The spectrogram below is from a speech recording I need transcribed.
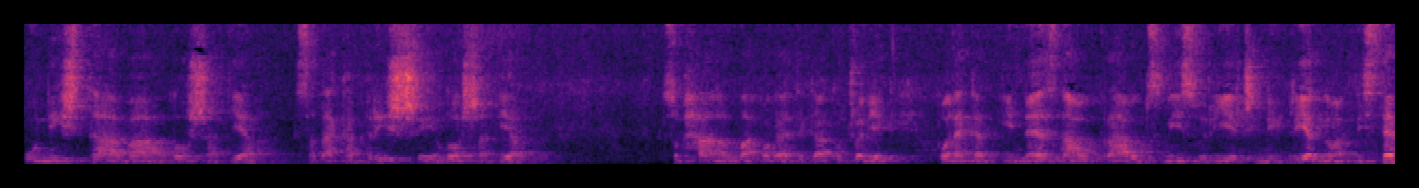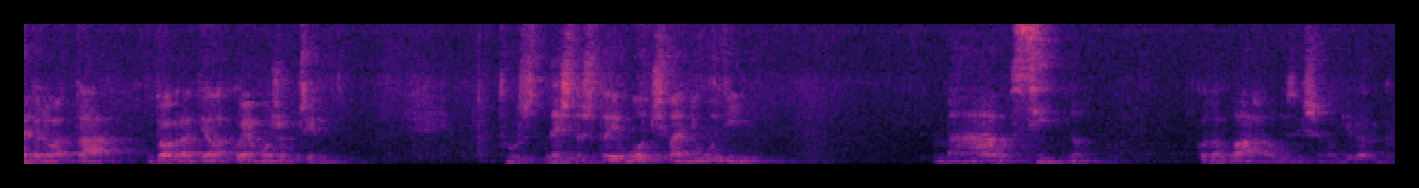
uništava loša djela. Sadaka briše loša djela. Subhanallah, pogledajte kako čovjek ponekad i ne zna u pravom smislu riječi, ni vrijednovat, ni stepenovat ta dobra djela koja može učiniti. To nešto što je u očima ljudi malo, sitno, kod Allaha uzvišenog i velikog.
